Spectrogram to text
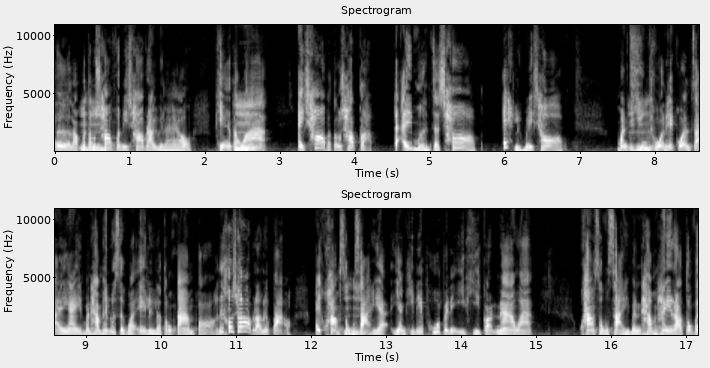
เออเราก็ต้องชอบคนที่ชอบเราอยู่แล้ว เพียงแต่ว่า ไอ้ชอบอะต้องชอบกลับ แต่ไอ้เหมือนจะชอบ เอ๊ะ หรือไม่ชอบ มันทิ้งอือฮึทวนให้กวนใจไง มันทำให้รู้สึกว่าเอ๊ะหรือเราต้องตามต่อหรือเขาชอบเราหรือเปล่า ไอ้ความสงสัยอะอย่างที่ได้พูดไปในอีพีก่อนหน้าว่า ความสงสัยมันทำให้เราต้องไป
